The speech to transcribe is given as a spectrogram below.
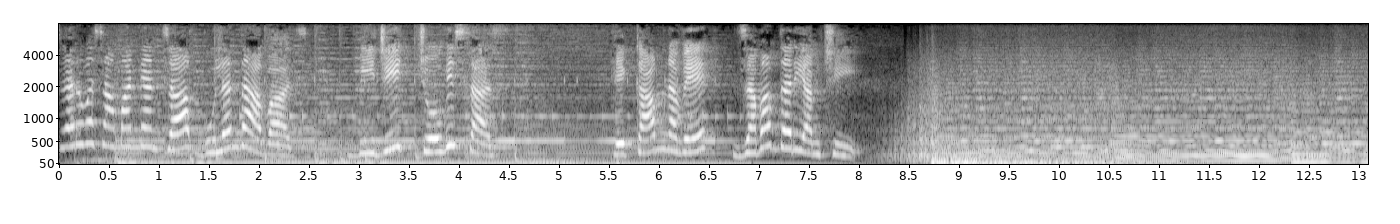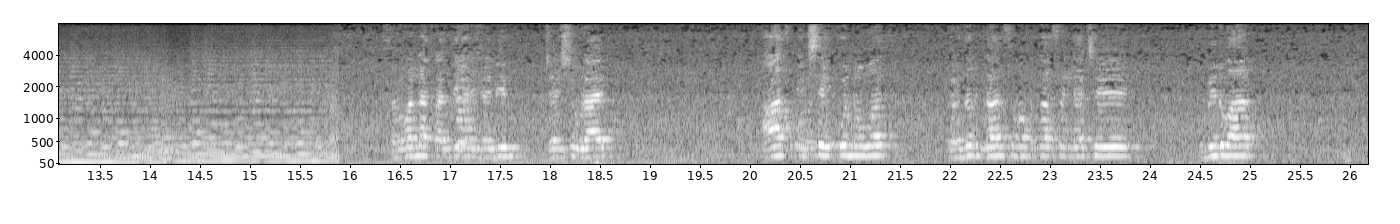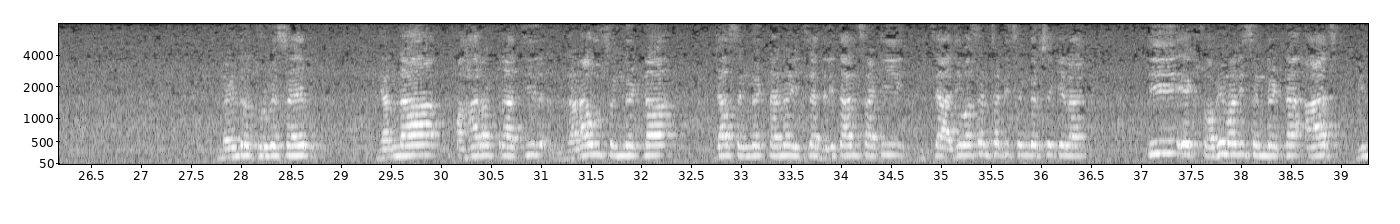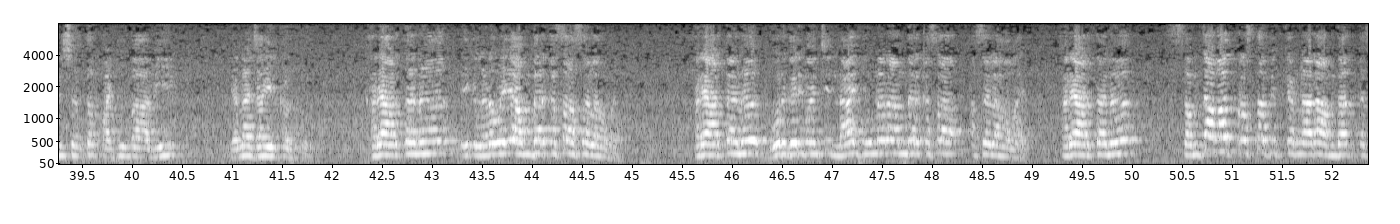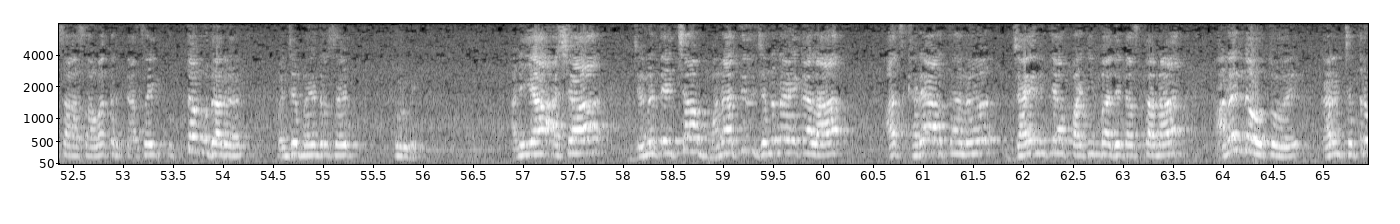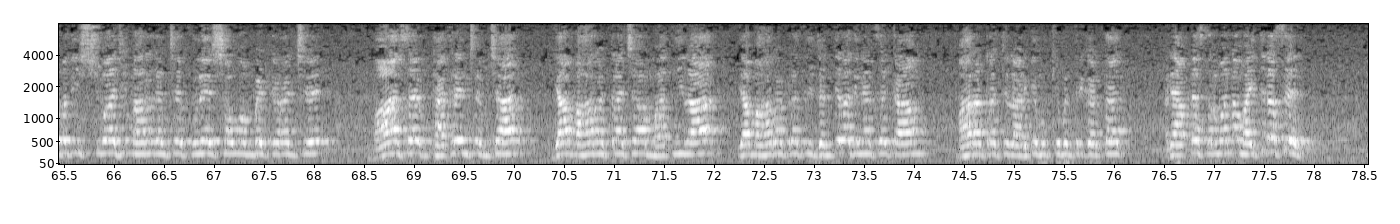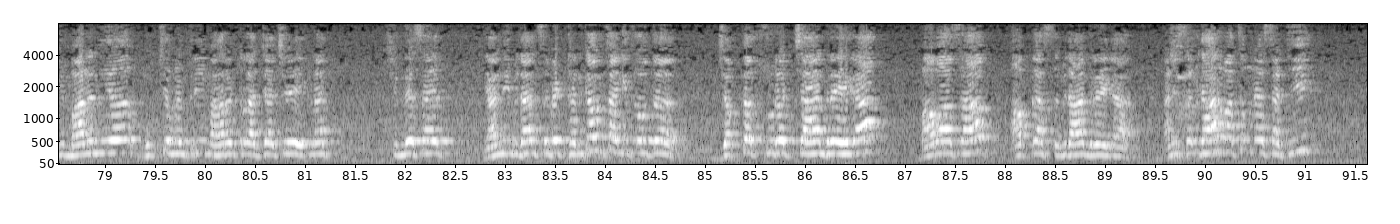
सर्वसामान्यांचा बुलंद आवाज. बीजी चोवीस तास. हे काम नव्हे जबाबदारी आमची. सर्वांना क्रांतिकारी जय भीम जय शिवराय. आज एकशे एकोणनव्वद कर्जत विधानसभा मतदारसंघाचे उमेदवार महेंद्र तुर्वे साहेब यांना महाराष्ट्रातील लढाऊ संघटना ज्या संघटनानं इथल्या दलितांसाठी इथल्या आदिवासांसाठी संघर्ष केला ती एक स्वाभिमानी संघटना आज बिनशर्त पाठिंबा आम्ही यांना जाहीर करतो. खऱ्या अर्थानं एक लढवय्या आमदार कसा असायला हवा खऱ्या अर्थानं गोरगरिबांची नाय ठेवणारा आमदार कसा असायला हवाय? खऱ्या अर्थानं समतावाद प्रस्थापित करणारा आमदार कसा असावा? तर त्याचं एक उत्तम उदाहरण म्हणजे महेंद्र साहेब तुर्वे आणि या अशा जनतेच्या मनातील जननायकाला आज खऱ्या अर्थानं जाहीररित्या पाठिंबा देत असताना आनंद होतोय. कारण छत्रपती शिवाजी महाराजांचे फुले शाहू आंबेडकरांचे बाळासाहेब ठाकरेंचे विचार या महाराष्ट्राच्या मातीला या महाराष्ट्रातील जनतेला देण्याचं काम महाराष्ट्राचे लाडके मुख्यमंत्री करतात. आणि आपल्या सर्वांना माहिती नसेल की माननीय मुख्यमंत्री महाराष्ट्र राज्याचे एकनाथ शिंदे साहेब यांनी विधानसभेत ठणकावून सांगितलं होतं जब तक सूरज चांद रहेगा बाबासाहेब आपका संविधान रहेगा. आणि संविधान वाचवण्यासाठी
